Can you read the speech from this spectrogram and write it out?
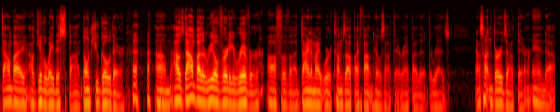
down by, I'll give away this spot. Don't you go there. um, I was down by the Rio Verde River off of uh, Dynamite where it comes out by Fountain Hills out there, right by the, the Reds I was hunting birds out there. And uh,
